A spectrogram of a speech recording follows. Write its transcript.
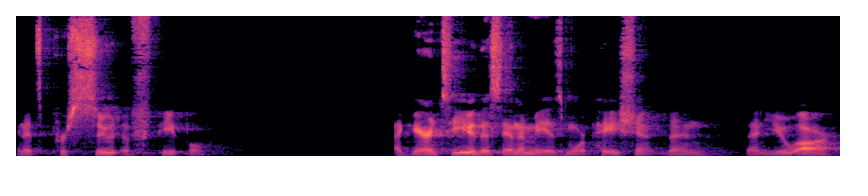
in its pursuit of people. I guarantee you this enemy is more patient than, than you are.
